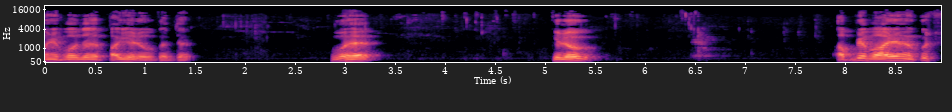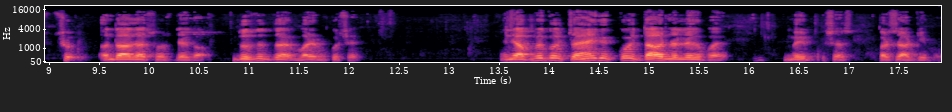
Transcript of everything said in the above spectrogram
میں نے بہت زیادہ پائی ہے لوگوں کے اندر وہ ہے کہ لوگ اپنے بارے میں کچھ اندازہ سوچنے کا دوسرے بارے میں کچھ ہے یعنی اپنے کو چاہیں کہ کوئی داغ نہ لگ پائے میری پرسنالٹی پہ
